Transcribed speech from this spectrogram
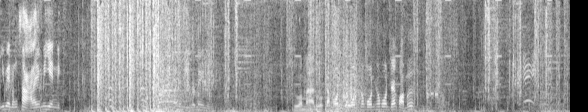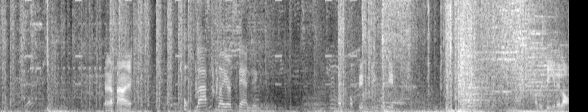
ยี่สิบเอ็ดองศาอะไรยังไม่เย็นอีก One enemy remaining. รัวมารัวกลับขบวนขบวนขบวนขบวนแจ็คขวามือได้กระตาย Last player standing. หกสิบยิงทุกทีเอาไปสี่เลยเหรอ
